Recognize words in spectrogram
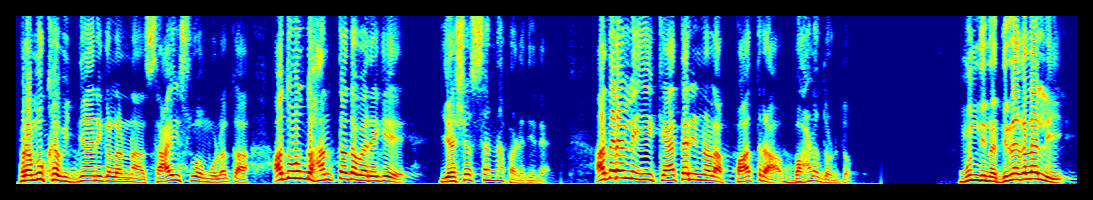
ಪ್ರಮುಖ ವಿಜ್ಞಾನಿಗಳನ್ನು ಸಾಯಿಸುವ ಮೂಲಕ ಅದು ಒಂದು ಹಂತದವರೆಗೆ ಯಶಸ್ಸನ್ನು ಪಡೆದಿದೆ. ಅದರಲ್ಲಿ ಈ ಕ್ಯಾಥರಿನಳ ಪಾತ್ರ ಬಹಳ ದೊಡ್ಡದು. ಮುಂದಿನ ದಿನಗಳಲ್ಲಿ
